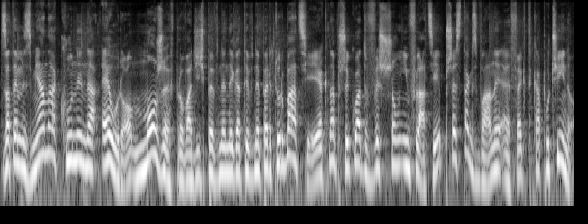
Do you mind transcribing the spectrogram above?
Zatem zmiana kuny na euro może wprowadzić pewne negatywne perturbacje, jak na przykład wyższą inflację przez tak zwany efekt cappuccino.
